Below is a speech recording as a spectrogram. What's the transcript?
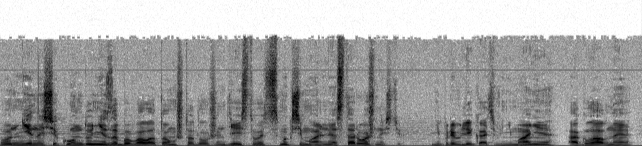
он ни на секунду не забывал о том, что должен действовать с максимальной осторожностью, не привлекать внимания, а главное –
